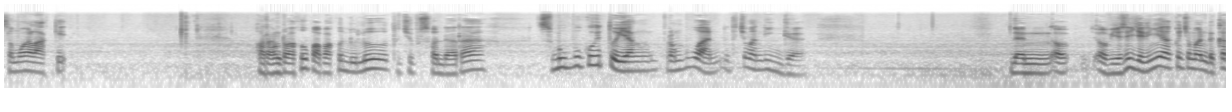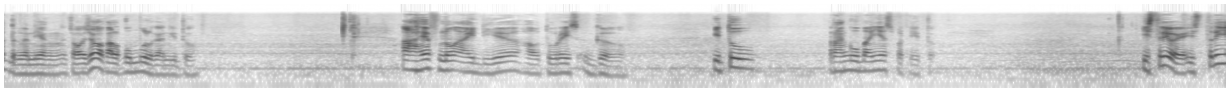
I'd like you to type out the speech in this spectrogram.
semua laki. Orang tuaku papaku dulu tujuh bersaudara. Sepupuku itu yang perempuan itu cuma tiga dan obviously jadinya aku cuma dekat dengan yang cowok-cowok kalau kumpul kan gitu. I have no idea how to raise a girl. Itu rangkumannya seperti itu. Istri ya istri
